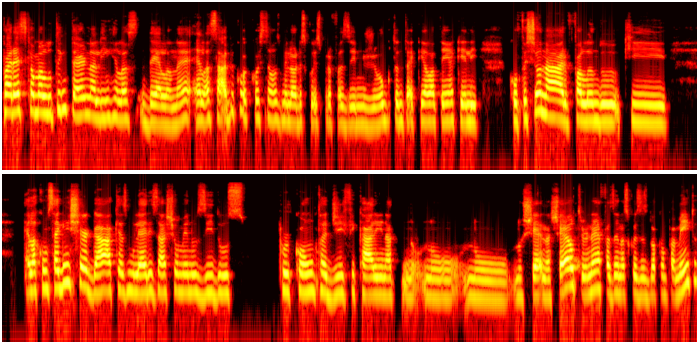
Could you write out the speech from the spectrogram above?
Parece que é uma luta interna ali em relação dela, né? Ela sabe quais são as melhores coisas para fazer no jogo, tanto é que ela tem aquele confessionário falando que ela consegue enxergar que as mulheres acham menos ídolos por conta de ficarem na, no, no, no, no, na shelter, né, fazendo as coisas do acampamento,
